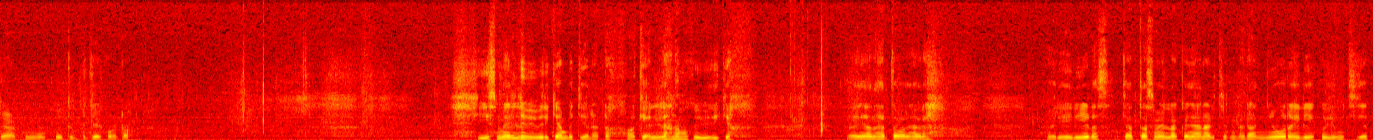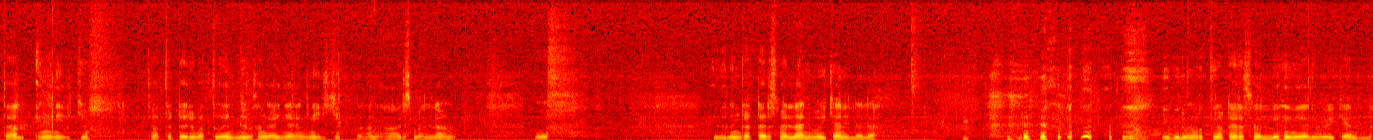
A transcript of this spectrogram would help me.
ചേട്ടൻ മൂക്ക് കുത്തിപ്പിടിച്ചേക്കും കേട്ടോ. ഈ സ്മെല്ല് വിവരിക്കാൻ പറ്റിയല്ല കേട്ടോ. ബാക്കി എല്ലാം നമുക്ക് വിവരിക്കാം. അതായത് ഞാൻ നേരത്തെ പറഞ്ഞ പോലെ ഒരു എലിയുടെ ചത്ത സ്മെല്ലൊക്കെ ഞാൻ അടിച്ചിട്ടുണ്ട്. ഒരു അഞ്ഞൂറ് എലിയൊക്കെ ഒരുമിച്ച് ചത്താൽ എങ്ങനെ ഇരിക്കും? ചത്തിട്ട് ഒരു പത്ത് പതിനഞ്ച് ദിവസം കഴിഞ്ഞാൽ എങ്ങനെ ഇരിക്കും? അതാണ് ആ ഒരു സ്മെല്ലാണ് ഓഫ് ഇതിലും കെട്ട ഒരു സ്മെല്ല് അനുഭവിക്കാനില്ലല്ലേ? ഇതിലും വൃത്തികെട്ട ഒരു സ്മെല്ല് ഇനി അനുഭവിക്കാനില്ല.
